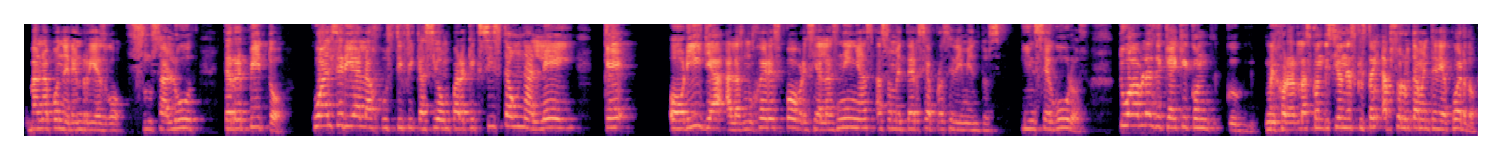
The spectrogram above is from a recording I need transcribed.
van a poner en riesgo su salud. Te repito, ¿cuál sería la justificación para que exista una ley que orilla a las mujeres pobres y a las niñas a someterse a procedimientos inseguros. Tú hablas de que hay que mejorar las condiciones, que estoy absolutamente de acuerdo.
